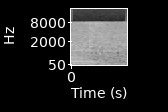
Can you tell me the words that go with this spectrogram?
Yeah.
